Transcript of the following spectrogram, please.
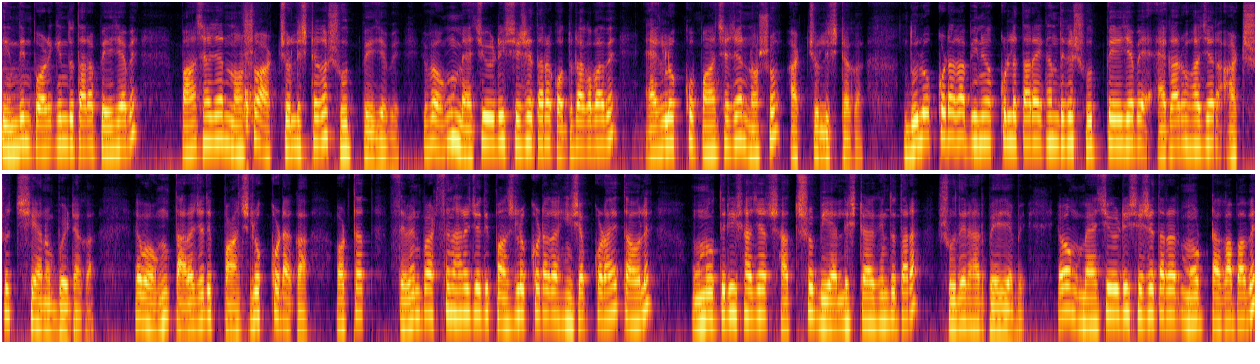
তিন দিন পরে কিন্তু তারা পেয়ে যাবে। পাঁচ হাজার নশো আটচল্লিশ টাকা সুদ পেয়ে যাবে এবং ম্যাচিউরিটির শেষে তারা কত টাকা পাবে? এক লক্ষ পাঁচ হাজার নশো আটচল্লিশ টাকা। দু লক্ষ টাকা বিনিয়োগ করলে তারা এখান থেকে সুদ পেয়ে যাবে এগারো হাজার আটশো ছিয়ানব্বই টাকা এবং তারা যদি পাঁচ লক্ষ টাকা, অর্থাৎ সেভেন পার্সেন্ট হারে যদি পাঁচ লক্ষ টাকা হিসাব করা হয়, তাহলে উনত্রিশ হাজার সাতশো বিয়াল্লিশ টাকা কিন্তু তারা সুদের হার পেয়ে যাবে এবং ম্যাচিউরিটি শেষে তারা মোট টাকা পাবে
